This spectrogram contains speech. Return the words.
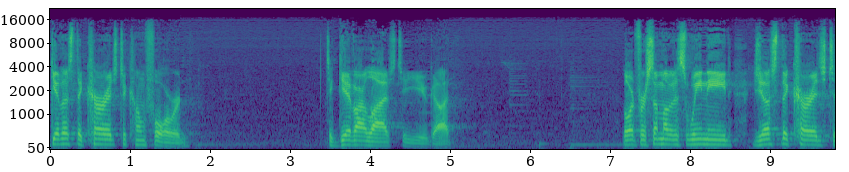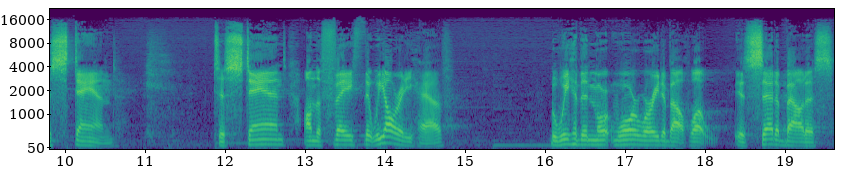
Give us the courage to come forward, to give our lives to you, God. Lord, for some of us, we need just the courage to stand, to stand on the faith that we already have, but we have been more, more worried about what is said about us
